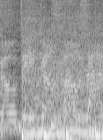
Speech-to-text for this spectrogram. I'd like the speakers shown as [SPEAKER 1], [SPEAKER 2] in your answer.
[SPEAKER 1] will decompose. I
